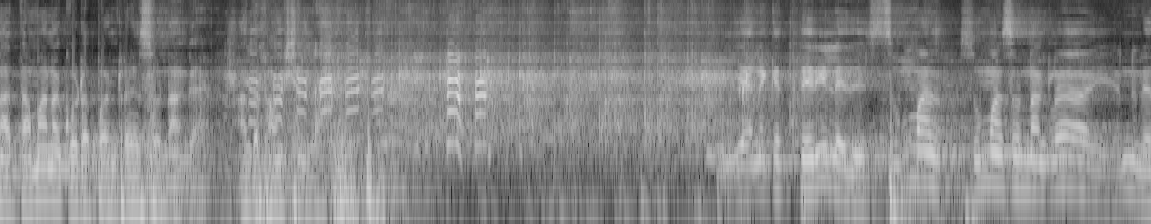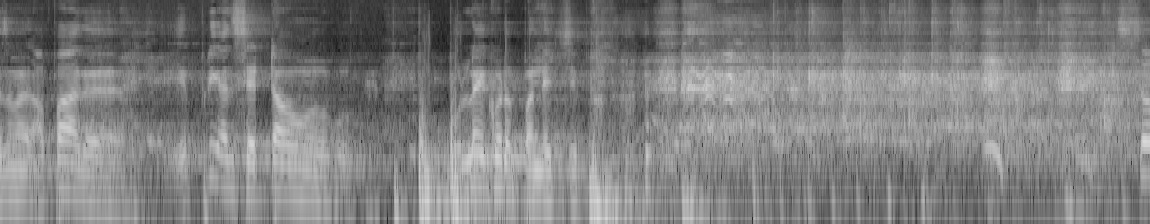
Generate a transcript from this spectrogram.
நான் தமானா கூட பண்ணுறேன்னு சொன்னாங்க அந்த ஃபங்க்ஷனில் எனக்கு தெரியல இது. சும்மா சும்மா சொன்னாங்களா? என்ன நிஜமா? அப்பா அது எப்படி அது செட் ஆகும்? பிள்ளை கூட பண்ணிச்சு. ஸோ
